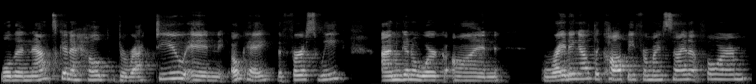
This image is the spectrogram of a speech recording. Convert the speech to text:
well then that's going to help direct you in okay the first week i'm going to work on writing out the copy for my sign up form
